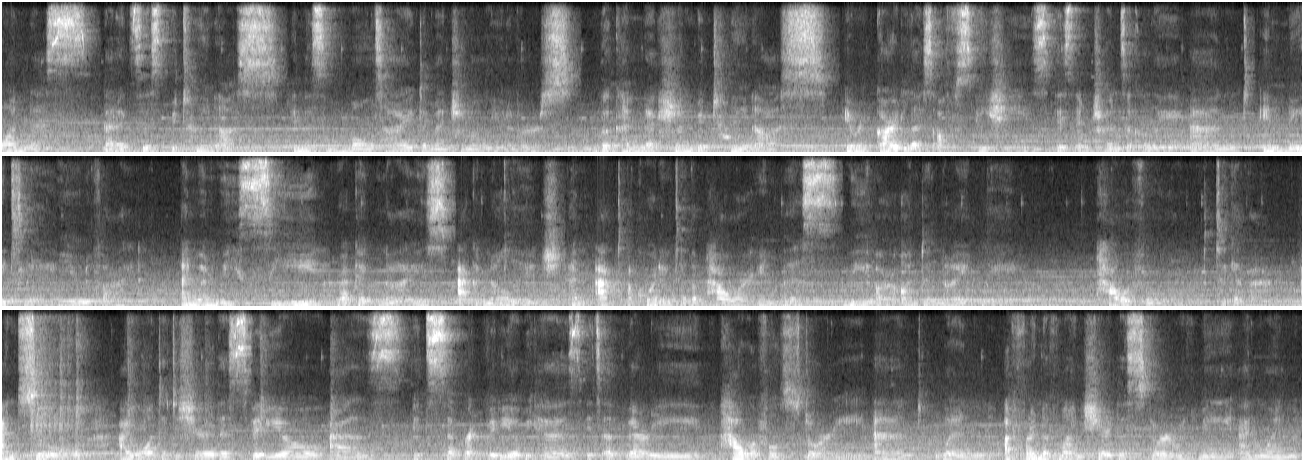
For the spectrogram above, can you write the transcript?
oneness that exists between us in this multi-dimensional universe. The connection between us, regardless of species, is intrinsically and innately unified. And when we see, recognize, acknowledge, and act according to the power in this, we are undeniably powerful together. And so I wanted to share this video as its separate video because it's a very powerful story. And when a friend of mine shared this story with me and when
